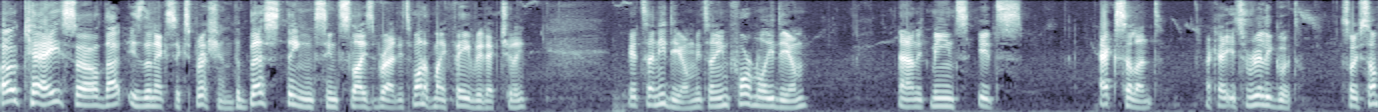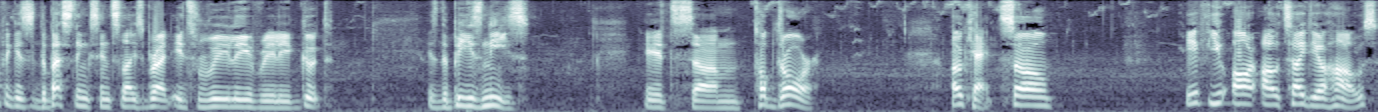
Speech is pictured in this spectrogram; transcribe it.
Okay, so that is the next expression. The best thing since sliced bread. It's one of my favorite actually. It's an idiom. It's an informal idiom, and it means it's excellent. Okay, it's really good. So if something is the best thing since sliced bread, it's really, really good. It's the bee's knees. It's um, top drawer. Okay, so if you are outside your house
